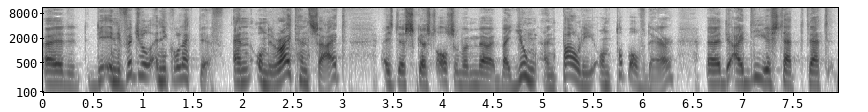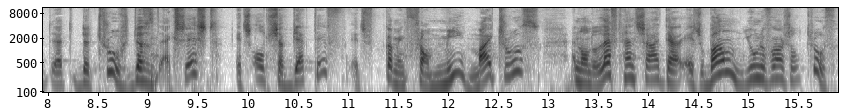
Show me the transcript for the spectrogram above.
uh, the individual and the collective. And on the right-hand side, as discussed also by, by Jung and Pauli on top of there, uh, the idea is that, that, that the truth doesn't exist. It's all subjective. It's coming from me, my truth. And on the left-hand side, there is one universal truth.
